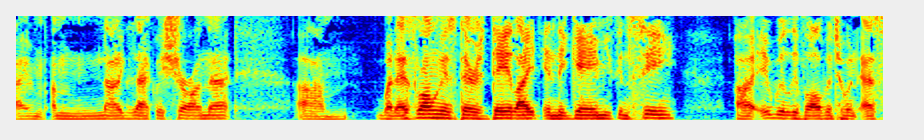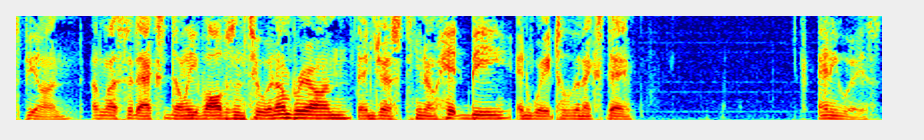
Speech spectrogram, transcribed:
I'm, I'm not exactly sure on that. Um, but as long as there's daylight in the game, you can see uh, it will evolve into an Espeon. Unless it accidentally evolves into an Umbreon, then just you know hit B and wait till the next day. Anyways,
